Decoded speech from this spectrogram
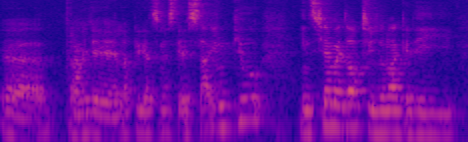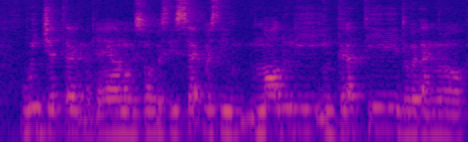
eh, tramite l'applicazione stessa. In più insieme ai docs ci sono anche dei widget che chiamiamo che sono questi, questi moduli interattivi dove vengono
